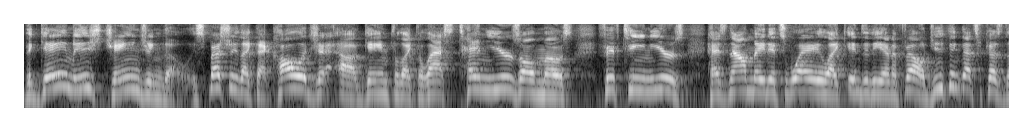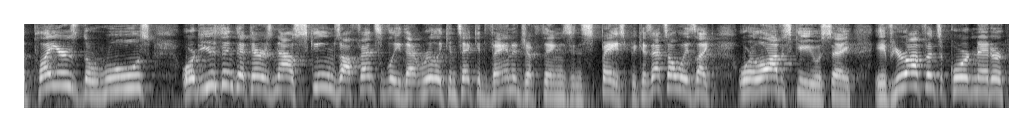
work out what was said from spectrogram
the game is changing though, especially like that college uh, game for like the last 10 years almost, 15 years has now made its way like into the NFL. Do you think that's because the players, the rules, or do you think that there's now schemes offensively that really can take advantage of things in space? Because that's always like Orlovsky was saying, if your offensive coordinator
